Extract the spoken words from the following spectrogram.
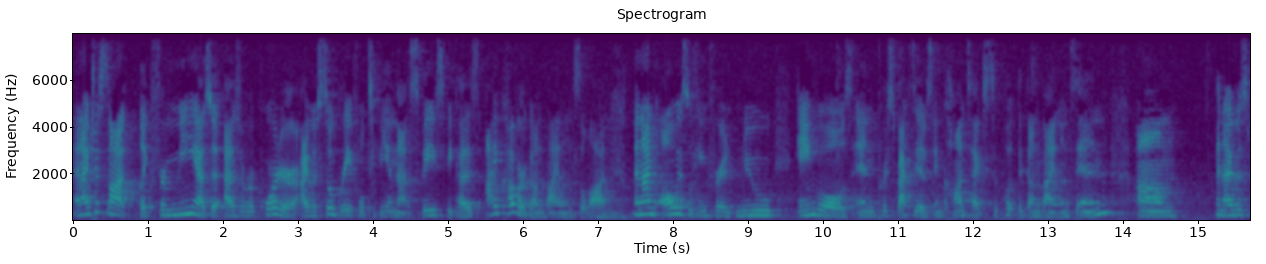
And I just thought, like, for me as a, as a reporter, I was so grateful to be in that space because I cover gun violence a lot. Mm-hmm. And I'm always looking for new angles and perspectives and context to put the gun violence in. Um, and I was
